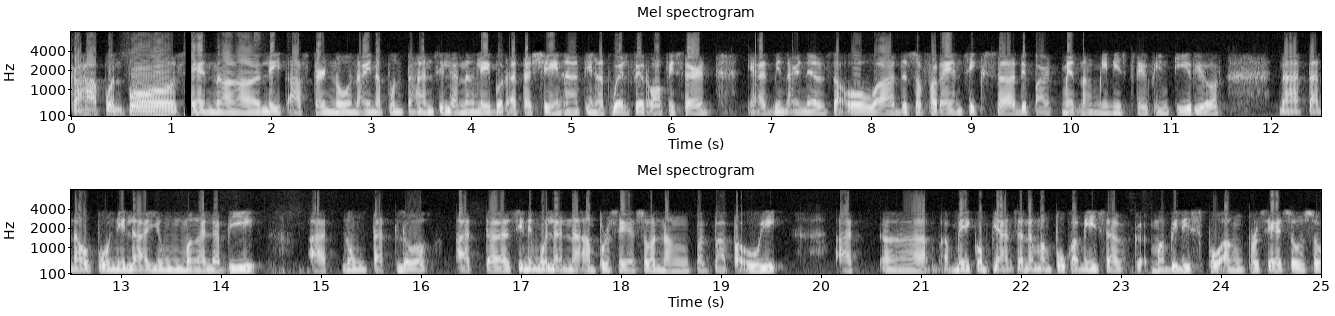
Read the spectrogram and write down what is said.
Kahapon po, Sen, uh, late afternoon, ay napuntahan sila ng labor attaché natin at welfare officer ni Admin Arnel sa OWA, the sa forensics uh, department ng Ministry of Interior. Natanaw po nila yung mga labi at nung tatlo at uh, sinimulan na ang proseso ng pagpapauwi. At uh, may kumpiyansa naman po kami sa mabilis po ang proseso. So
